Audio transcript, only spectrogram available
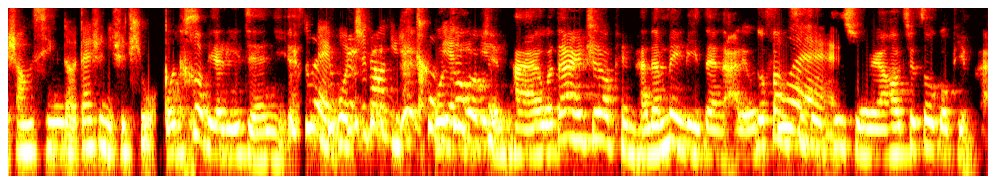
伤心的，但是你是替我，我特别理解你。对，我知道你是 特别。我做过品牌，我当然知道品牌的魅力在哪里。我都放弃做咨询，然后去做过品牌。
